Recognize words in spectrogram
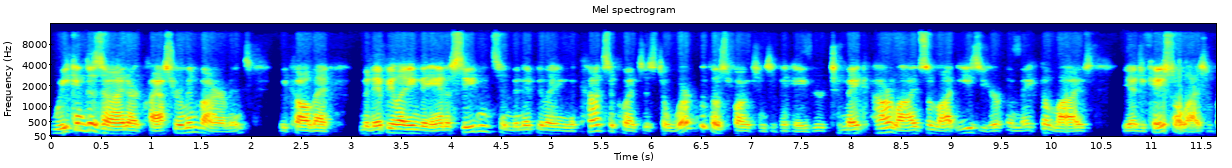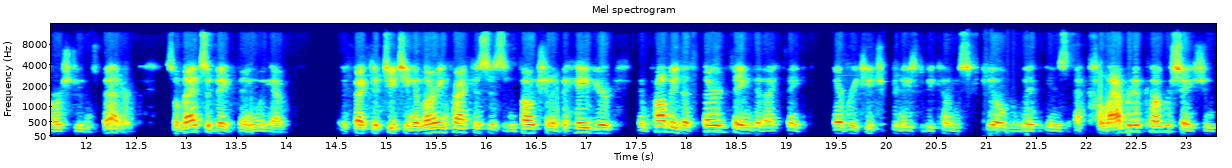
we can design our classroom environments. We call that manipulating the antecedents and manipulating the consequences to work with those functions of behavior to make our lives a lot easier and make the lives the educational lives of our students better. So that's a big thing. We have effective teaching and learning practices and function of behavior. And probably the third thing that I think every teacher needs to become skilled with is a collaborative conversation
